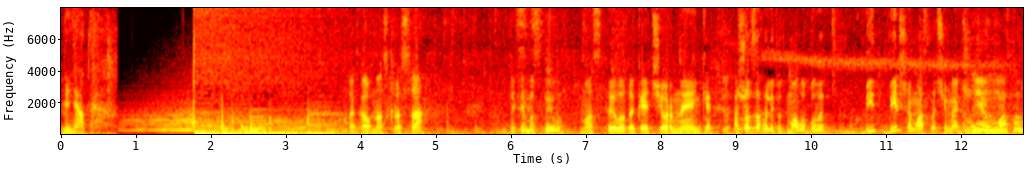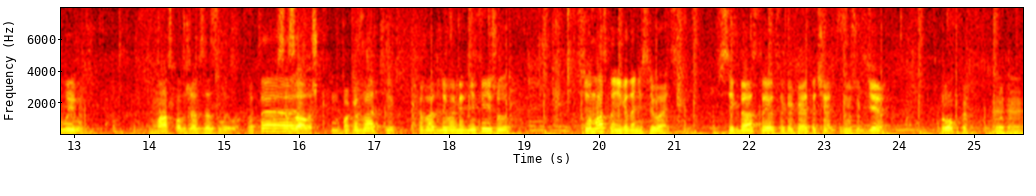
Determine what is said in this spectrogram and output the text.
міняти. Така в нас краса. Таке мастило. Мастило таке чорненьке. А що взагалі тут мало було бі- більше масла чи менше? Ні, масло злилось. Масло вже все злило. Оце Все залишки. показать, показатели момент что все масло никогда не сливается. Всегда остается какая-то часть, потому что где пробка, вот она,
